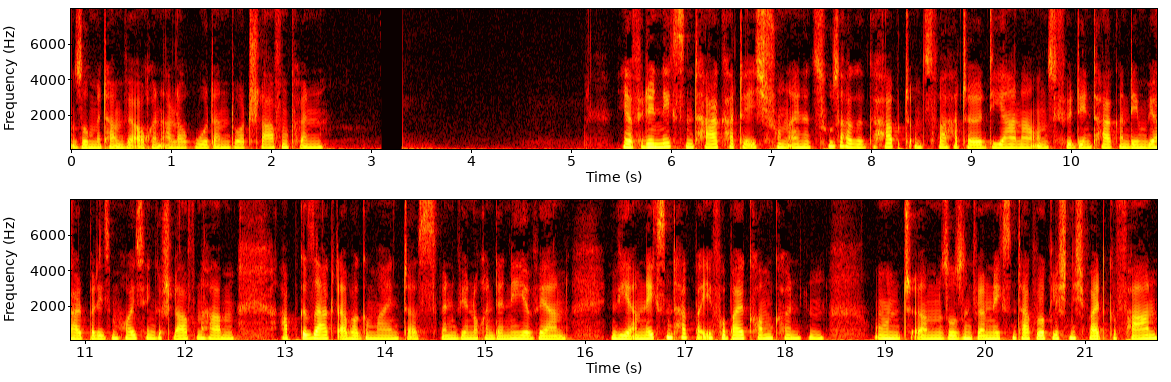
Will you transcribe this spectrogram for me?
somit haben wir auch in aller Ruhe dann dort schlafen können. Ja, für den nächsten Tag hatte ich schon eine Zusage gehabt und zwar hatte Diana uns für den Tag, an dem wir halt bei diesem Häuschen geschlafen haben, abgesagt, aber gemeint, dass wenn wir noch in der Nähe wären, wir am nächsten Tag bei ihr vorbeikommen könnten. Und ähm, so sind wir am nächsten Tag wirklich nicht weit gefahren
